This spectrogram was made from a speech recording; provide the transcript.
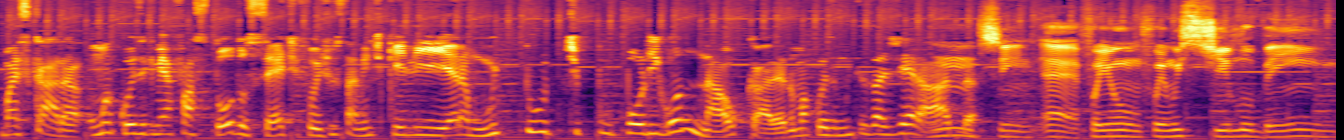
mas, cara, uma coisa que me afastou do 7 foi justamente que ele era muito, tipo, poligonal, cara. Era uma coisa muito exagerada. Hum, sim, é, foi um, foi um estilo bem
